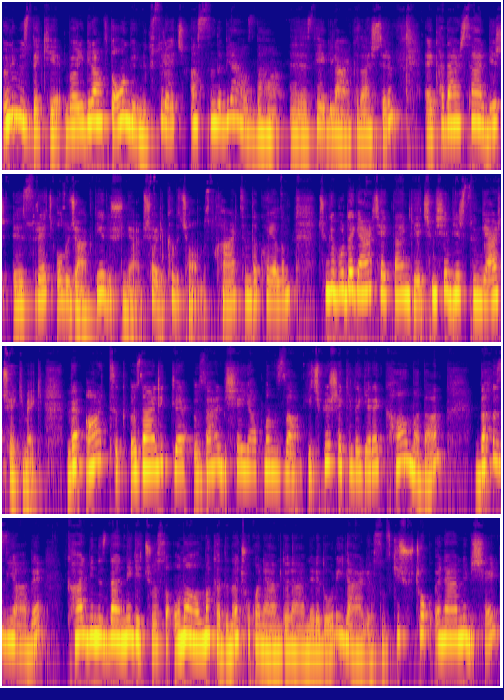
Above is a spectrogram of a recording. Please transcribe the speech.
önümüzdeki böyle bir hafta 10 günlük süreç aslında biraz daha e, sevgili arkadaşlarım e, kadersel bir e, süreç olacak diye düşünüyorum. Şöyle kılıç onlusu kartını da koyalım. Çünkü burada gerçekten geçmişe bir sünger çekmek ve artık özellikle özel bir şey yapmanıza hiçbir şekilde gerek kalmadan daha ziyade kalbinizden ne geçiyorsa onu almak adına çok önemli dönemlere doğru ilerliyorsunuz. Ki şu çok önemli bir şey.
